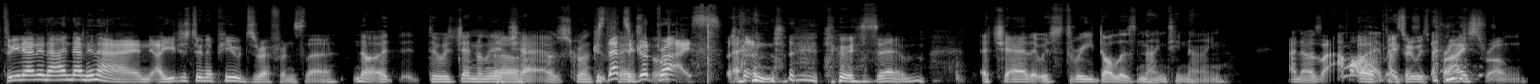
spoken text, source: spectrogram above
Three ninety nine ninety nine. Are you just doing a Pewds reference there? no, it, it- there was generally a Oh. chair. I was scrolling Because through that's a good price. and there was um, a chair that was three dollars ninety nine, and I was like, I'm oh, alright. so it was priced wrong.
